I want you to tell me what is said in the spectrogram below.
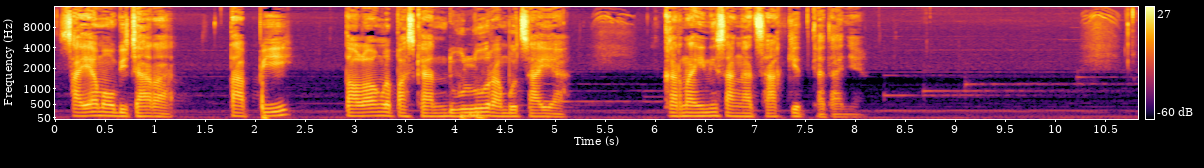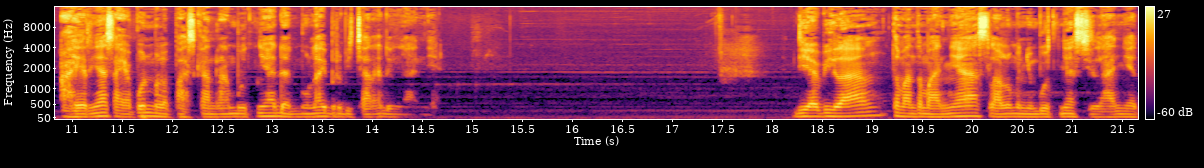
saya mau bicara, tapi Tolong lepaskan dulu rambut saya, karena ini sangat sakit katanya. Akhirnya saya pun melepaskan rambutnya dan mulai berbicara dengannya. Dia bilang teman-temannya selalu menyebutnya si Lanyet.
